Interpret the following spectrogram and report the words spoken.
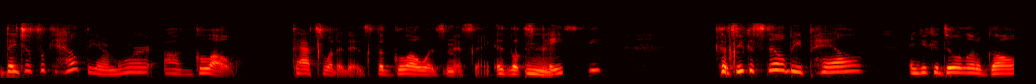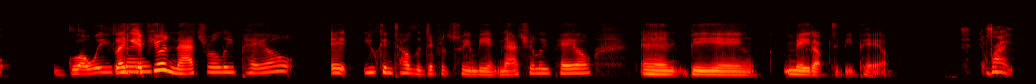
they just look healthier, more uh, glow. That's what it is. The glow is missing. It looks mm. pasty because you could still be pale and you could do a little gold glowy. Like thing. if you're naturally pale, it you can tell the difference between being naturally pale and being made up to be pale. right,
